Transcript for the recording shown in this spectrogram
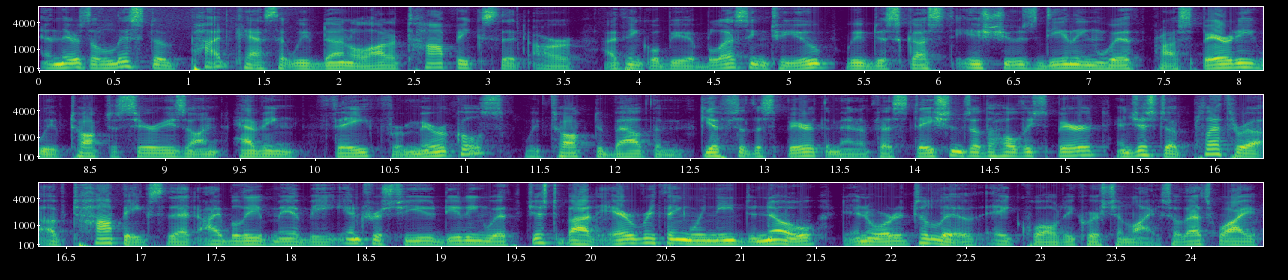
And there's a list of podcasts that we've done, a lot of topics that are, I think, will be a blessing to you. We've discussed issues dealing with prosperity. We've talked a series on having faith for miracles. We've talked about the gifts of the Spirit, the manifestations of the Holy Spirit, and just a plethora of topics that I believe may be interest to you dealing with just about everything we need to know in order to live a quality Christian life. So that's why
